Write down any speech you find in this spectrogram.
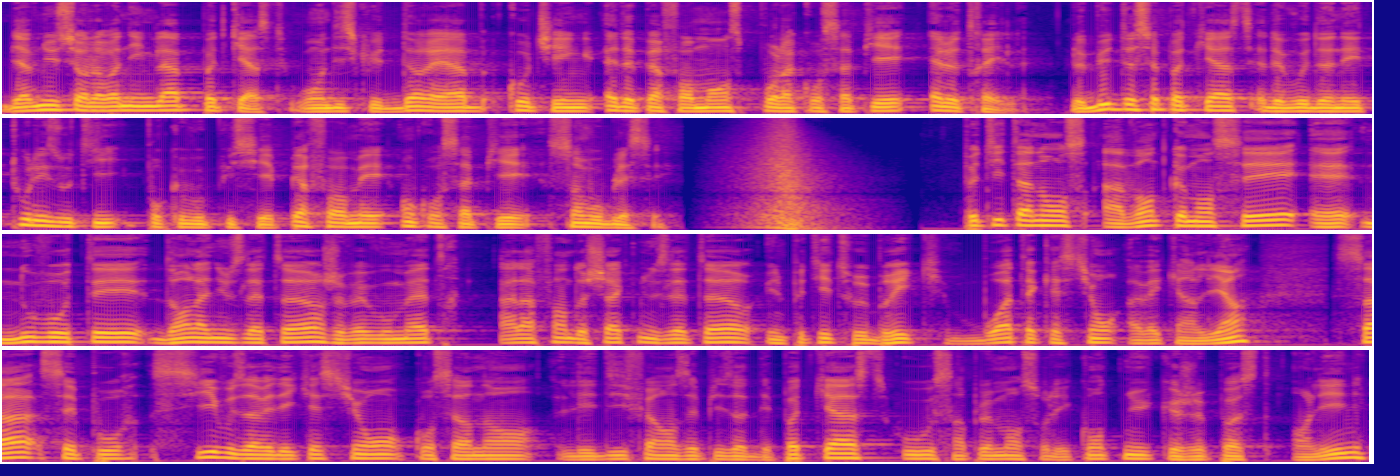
Bienvenue sur le Running Lab podcast où on discute de réhab, coaching et de performance pour la course à pied et le trail. Le but de ce podcast est de vous donner tous les outils pour que vous puissiez performer en course à pied sans vous blesser. Petite annonce avant de commencer et nouveauté dans la newsletter, je vais vous mettre à la fin de chaque newsletter une petite rubrique boîte à questions avec un lien. Ça, c'est pour si vous avez des questions concernant les différents épisodes des podcasts ou simplement sur les contenus que je poste en ligne.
